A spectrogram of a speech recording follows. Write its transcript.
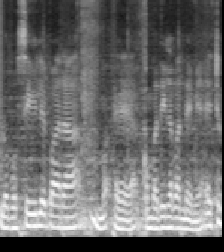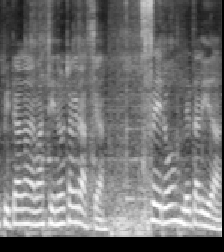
lo posible para eh, combatir la pandemia. Este hospital además tiene otra gracia, cero letalidad.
